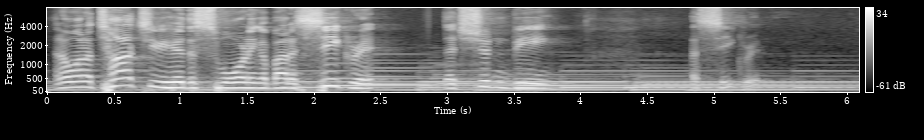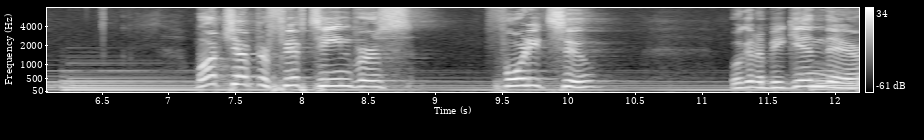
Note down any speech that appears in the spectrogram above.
And I want to talk to you here this morning about a secret that shouldn't be a secret. Mark chapter 15, verse 42. We're going to begin there.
